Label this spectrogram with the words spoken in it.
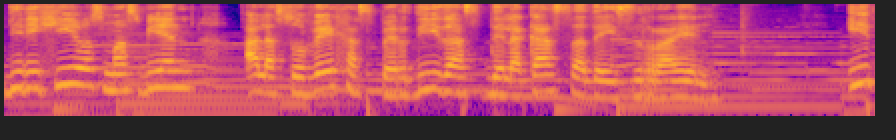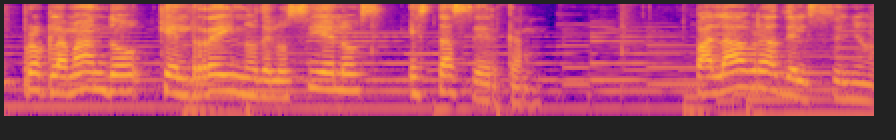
Dirigíos más bien a las ovejas perdidas de la casa de Israel. Id proclamando que el reino de los cielos está cerca. Palabra del Señor.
